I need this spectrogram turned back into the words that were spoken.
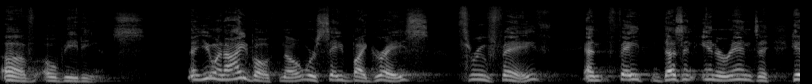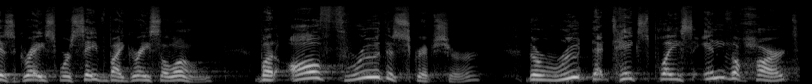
of obedience. Now, you and I both know we're saved by grace through faith, and faith doesn't enter into his grace. We're saved by grace alone. But all through the scripture, the root that takes place in the heart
